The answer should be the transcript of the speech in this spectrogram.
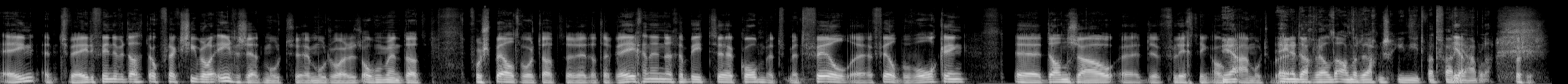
één. En tweede vinden we dat het ook flexibeler ingezet moet, moet worden. Dus op het moment dat voorspeld wordt dat er, dat er regen in een gebied komt... met, met veel, veel bewolking dan zou de verlichting ook aan moeten blijven. ene dag wel, de andere dag misschien niet. Wat variabeler. Ja, precies.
